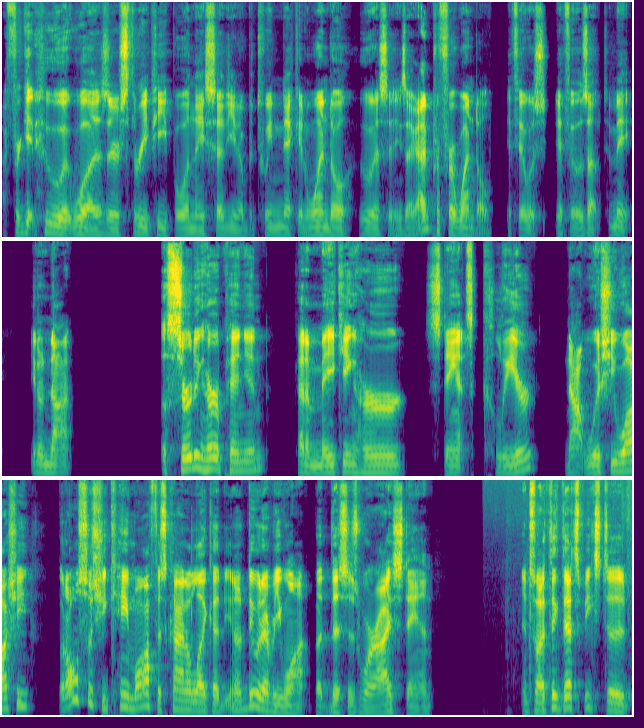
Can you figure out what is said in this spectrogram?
I forget who it was. There's three people, and they said, you know, between Nick and Wendell, who is it? He's like, I'd prefer Wendell if it was if it was up to me. You know, not asserting her opinion, kind of making her stance clear, not wishy washy, but also she came off as kind of like a, you know, do whatever you want, but this is where I stand. And so I think that speaks to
